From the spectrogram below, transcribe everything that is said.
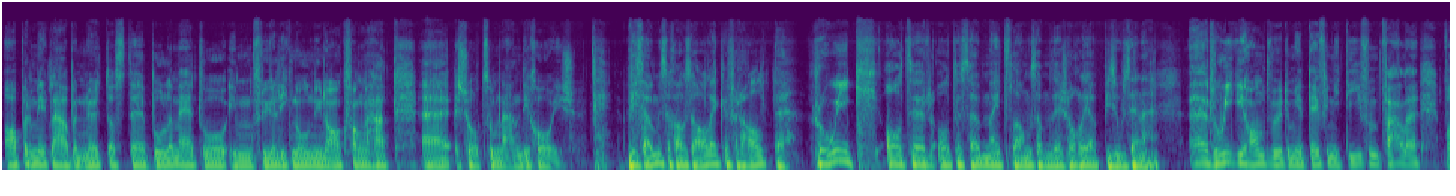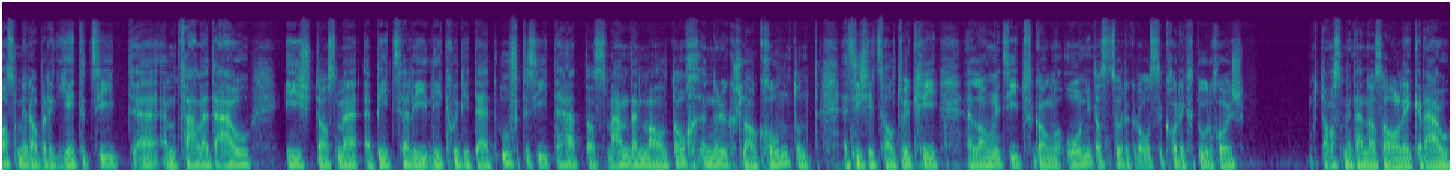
Aber wir glauben nicht, dass der Bullenmarkt, der im Frühling 09 angefangen hat, äh, schon zum Ende gekommen ist. Wie soll man sich als Anleger verhalten? Ruhig oder, oder soll man jetzt langsam schon etwas rausnehmen? Eine ruhige Hand würden wir definitiv empfehlen. Was wir aber jederzeit äh, empfehlen auch, ist, dass man ein bisschen Liquidität auf der Seite hat, dass wenn dann mal doch ein Rückschlag kommt und es ist jetzt halt wirklich eine lange Zeit vergangen, ohne dass es zu einer grossen Korrektur kommt, dass man dann als Anleger auch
